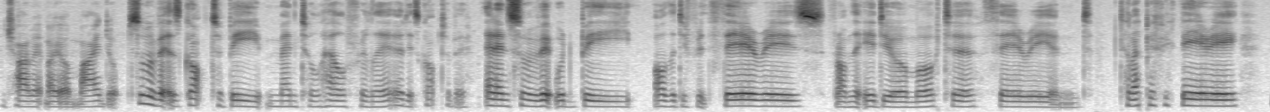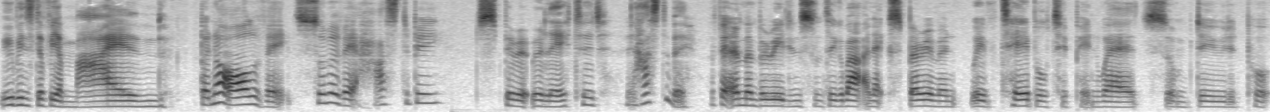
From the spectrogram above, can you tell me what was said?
and try and make my own mind up. Some of it has got to be mental health related, it's got to be. And then some of it would be all the different theories from the ideomotor theory and telepathy theory, moving stuff in your mind but not all of it. Some of it has to be spirit related. It has to be. I think I remember reading something about an experiment with table tipping where some dude had put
